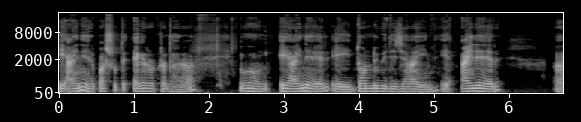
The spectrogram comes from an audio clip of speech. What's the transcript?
এই আইনের ৫১১ এগারোটা ধারা এবং এই আইনের এই দণ্ডবিধি যে আইন, এই আইনের আ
